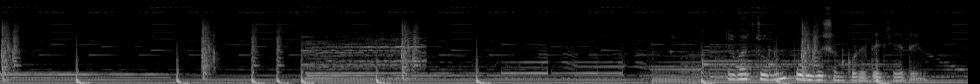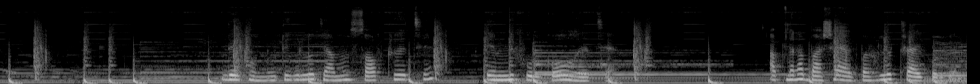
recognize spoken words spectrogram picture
এবার চলুন পরিবেশন করে দেখিয়ে দিই। দেখুন রুটিগুলো যেমন সফট হয়েছে তেমনি ফুলকোও হয়েছে। আপনারা বাসায় একবার হলে ট্রাই করবেন।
